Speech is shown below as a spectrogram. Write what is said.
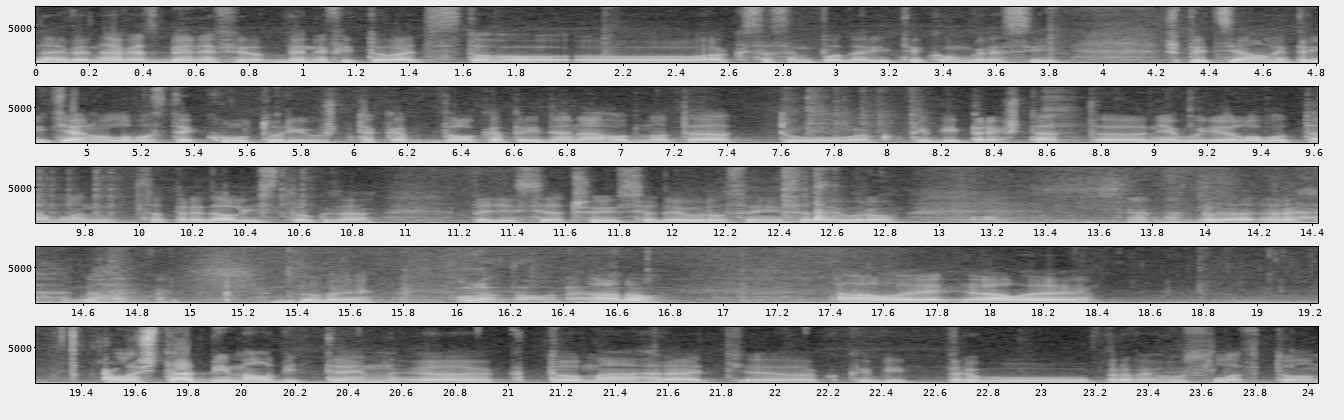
najvi, najviac benefit, benefitovať z toho, e, ak sa sem podarí tie kongresy špeciálne pritiahnuť, lebo z tej kultúry už taká veľká pridaná hodnota tu ako keby pre štát e, nebude, lebo tam len sa predá lístok za 50, 60 eur, 70 eur ra, no, dobre. Podľa toho, ne? Áno. Ale, ale, ale štát by mal byť ten, e, kto má hrať e, ako keby prvú, prvé husle v tom,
